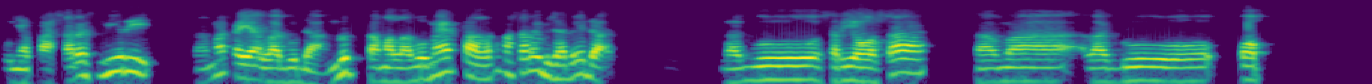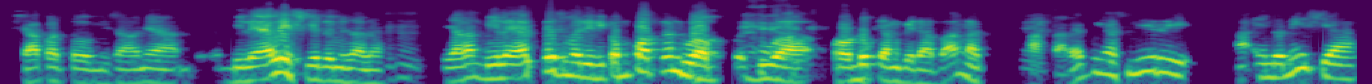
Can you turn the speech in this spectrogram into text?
Punya pasarnya sendiri. Sama kayak lagu dangdut sama lagu metal. Pasarnya bisa beda. Lagu seriosa sama lagu pop siapa tuh misalnya Billy Ellis gitu misalnya. Mm-hmm. Ya kan Billy Ellis sama Didi Kempot kan dua dua produk yang beda banget. Iya. Pasarnya punya sendiri. Nah, Indonesia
